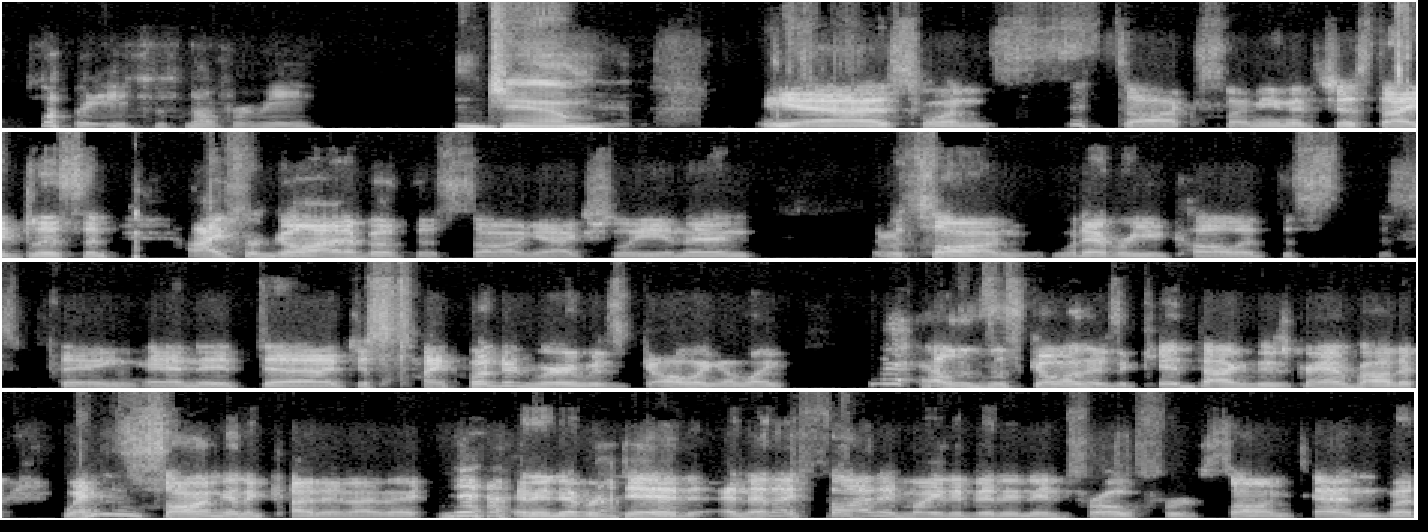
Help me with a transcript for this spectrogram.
Sorry, it's just not for me. Jim. Yeah, this one sucks. I mean, it's just I listen. I forgot about this song actually, and then a song, whatever you call it, this this thing, and it uh, just I wondered where it was going. I'm like, where the hell is this going? There's a kid talking to his grandfather. When is the song going to cut in? I, yeah. And it never did. And then I thought it might have been an intro for song 10, but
